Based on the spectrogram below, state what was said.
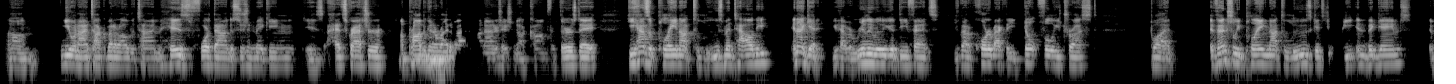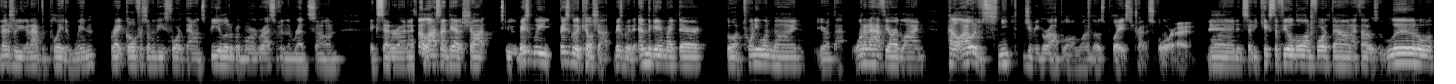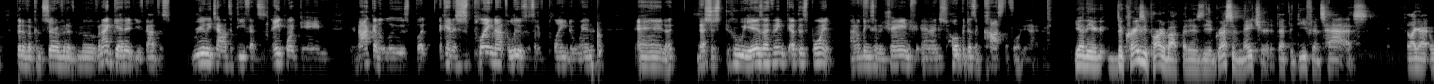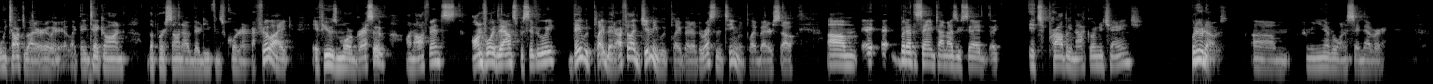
Um, you and I talk about it all the time. His fourth down decision making is a head scratcher. I'm probably going to write about it on NinersNation.com for Thursday. He has a play not to lose mentality, and I get it. You have a really, really good defense. You've got a quarterback that you don't fully trust, but eventually playing not to lose gets you beat in big games. Eventually, you're going to have to play to win, right? Go for some of these fourth downs, be a little bit more aggressive in the red zone, etc. And I thought last night they had a shot to basically basically a kill shot, basically to end the game right there, go up 21-9. You're at that one and a half yard line. Hell, I would have sneaked Jimmy Garoppolo on one of those plays to try to score. Right. And instead, he kicks the field goal on fourth down. I thought it was a little bit of a conservative move. And I get it. You've got this really talented defense. It's an eight point game. You're not going to lose. But again, it's just playing not to lose instead of playing to win. And I, that's just who he is, I think, at this point. I don't think he's going to change. And I just hope it doesn't cost the 49ers. Yeah, the the crazy part about that is the aggressive nature that the defense has. Like I, we talked about it earlier, like they take on the persona of their defense coordinator. I feel like if he was more aggressive on offense, on fourth down specifically, they would play better. I feel like Jimmy would play better. The rest of the team would play better. So, um, eh, eh, but at the same time, as we said, like it's probably not going to change. But who knows? Um, I mean, you never want to say never.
